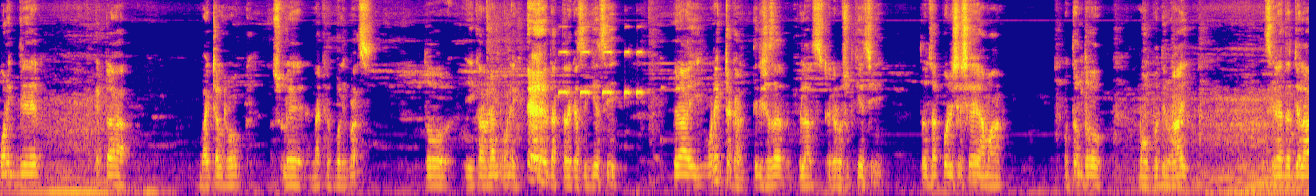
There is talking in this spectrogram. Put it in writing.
অনেক দিনের একটা ভাইটাল রোগ, আসলে নাকের পলিপাস তো এই কারণে আমি অনেক ডাক্তারের কাছে গিয়েছি। প্রায় অনেক টাকার তিরিশ হাজার প্লাস টাকার ওষুধ খেয়েছি। তো যাক, পরিশেষে আমার অত্যন্ত মহব্বতির ভাই ঝিনাইদহ জেলা,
